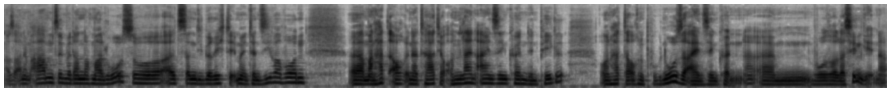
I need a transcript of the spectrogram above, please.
Also an dem Abend sind wir dann nochmal los, so als dann die Berichte immer intensiver wurden. Äh, man hat auch in der Tat ja online einsehen können, den Pegel, und hat da auch eine Prognose einsehen können, ne? ähm, wo soll das hingehen. Ne?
